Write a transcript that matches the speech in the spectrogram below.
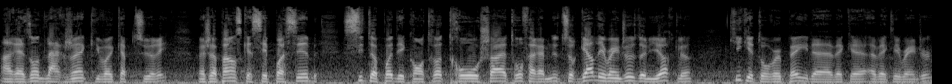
en raison de l'argent qu'il va capturer. Mais je pense que c'est possible si tu n'as pas des contrats trop chers, trop faramineux. Tu regardes les Rangers de New York, là, qui est overpaid avec, euh, avec les Rangers?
